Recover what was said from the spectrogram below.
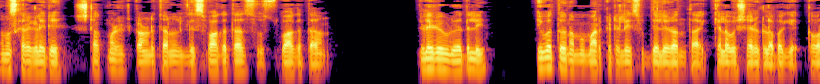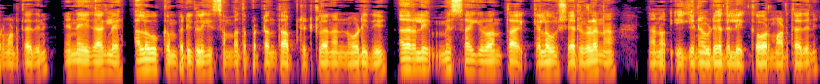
ನಮಸ್ಕಾರ ಗೆಳೆಯರಿ, ಸ್ಟಾಕ್ ಮಾರ್ಕೆಟ್ ಕನ್ನಡ ಚಾನಲ್ಗೆ ಸ್ವಾಗತ, ಸುಸ್ವಾಗತ. ಗೆಳೆಯರಿ, ವಿಡಿಯೋದಲ್ಲಿ ಇವತ್ತು ನಮ್ಮ ಮಾರ್ಕೆಟ್ ಅಲ್ಲಿ ಸುದ್ದಿಯಲ್ಲಿರುವಂತಹ ಕೆಲವು ಷೇರುಗಳ ಬಗ್ಗೆ ಕವರ್ ಮಾಡ್ತಾ ಇದ್ದೀನಿ. ನಿನ್ನೆ ಈಗಾಗಲೇ ಹಲವು ಕಂಪನಿಗಳಿಗೆ ಸಂಬಂಧಪಟ್ಟಂತಹ ಅಪ್ಡೇಟ್ ಗಳನ್ನ ನೋಡಿದ್ವಿ ಅದರಲ್ಲಿ ಮಿಸ್ ಆಗಿರುವಂತಹ ಕೆಲವು ಷೇರುಗಳನ್ನ ನಾನು ಈಗಿನ ವಿಡಿಯೋದಲ್ಲಿ ಕವರ್ ಮಾಡ್ತಾ ಇದ್ದೀನಿ.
